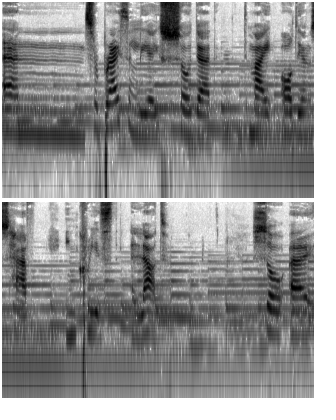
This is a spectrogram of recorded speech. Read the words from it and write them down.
and surprisingly i saw that my audience have increased a lot. So i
